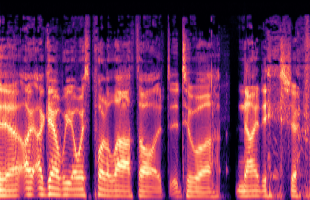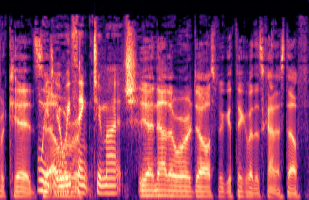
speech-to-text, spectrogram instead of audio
Yeah, I, again, we always put a lot of thought into a 90s show for kids. We do. We think too much. Yeah, now that we're adults, we can think about this kind of stuff.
